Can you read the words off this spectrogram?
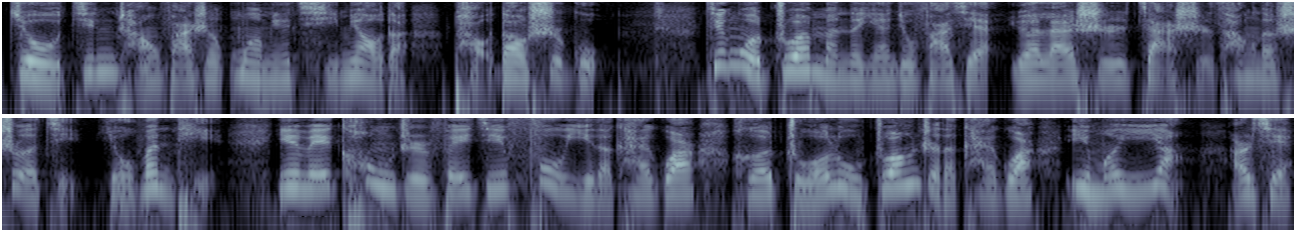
就经常发生莫名其妙的跑道事故。经过专门的研究，发现原来是驾驶舱的设计有问题，因为控制飞机副翼的开关和着陆装置的开关一模一样，而且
